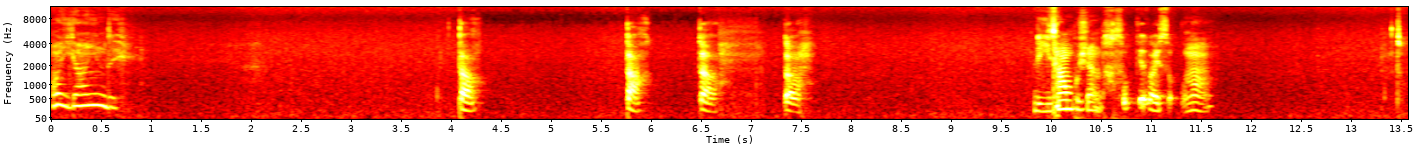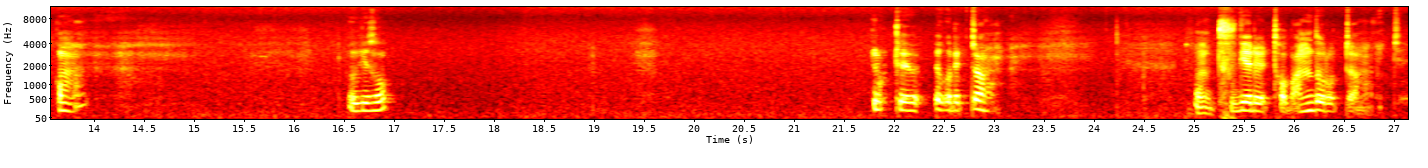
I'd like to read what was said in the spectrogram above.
아 이게 아닌데 딱, 딱, 딱, 딱. 근데 이상한 포션 다섯 개가 있었구나. 잠깐만. 여기서 이렇게 그랬잖아. 그럼 두 개를 더 만들었잖아, 이제.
